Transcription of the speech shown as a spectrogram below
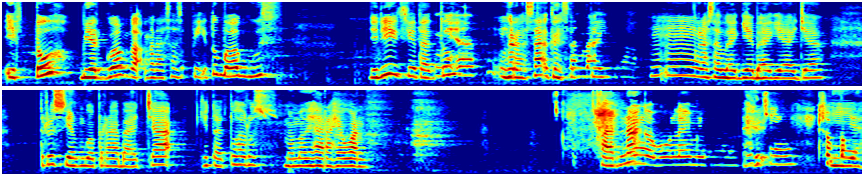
itu biar gue nggak ngerasa sepi itu bagus jadi kita tuh Iya. ngerasa agak sepi bahagia. Ngerasa bahagia bahagia aja terus yang gue pernah baca kita tuh harus memelihara hewan. Karena nggak boleh minum kucing. Iya.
